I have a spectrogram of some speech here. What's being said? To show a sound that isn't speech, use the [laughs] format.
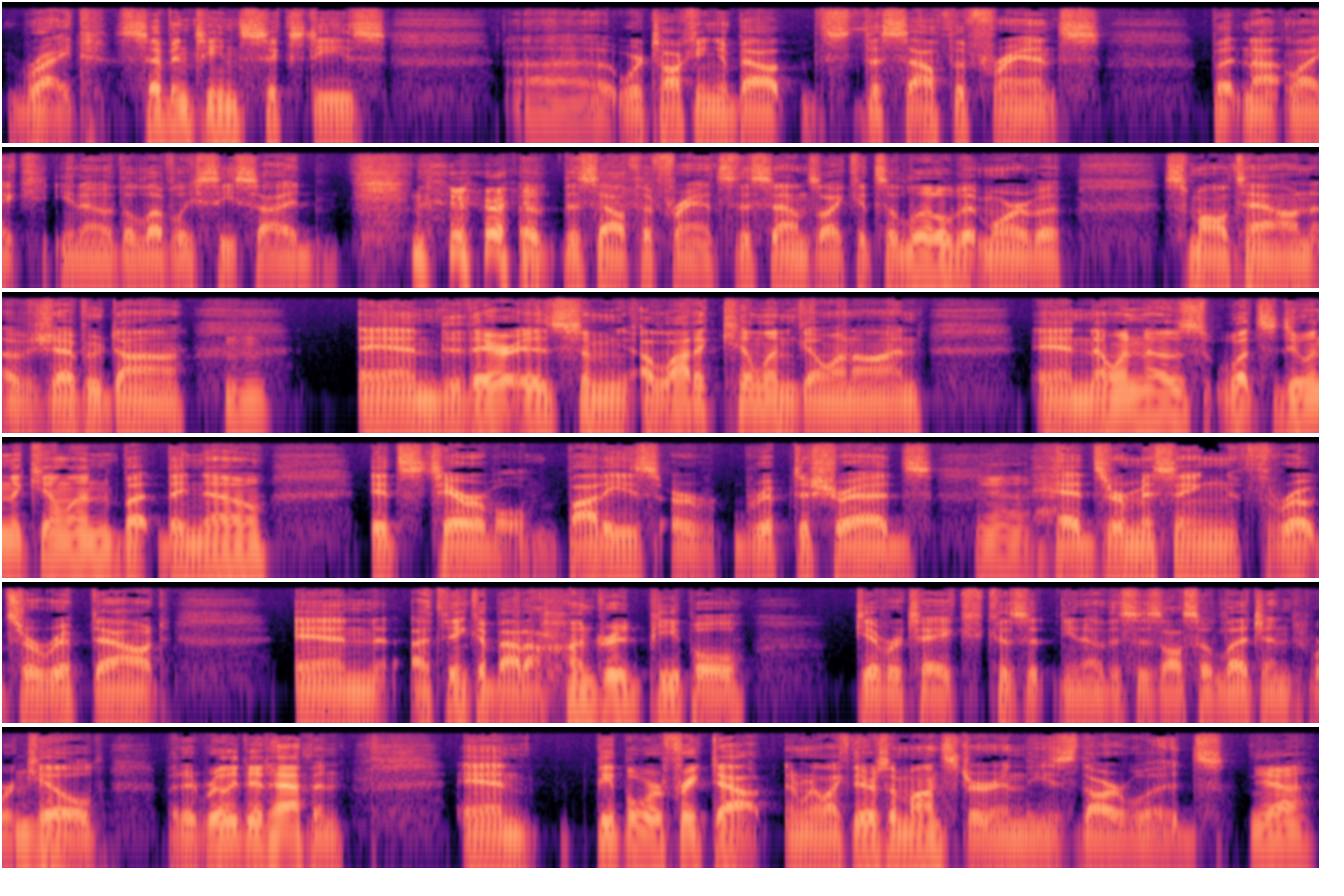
Right. 1760s. Uh, we're talking about the south of France, but not like, you know, the lovely seaside [laughs] of the south of France. This sounds like it's a little bit more of a small town of Gévaudan. And there is some, a lot of killing going on, and no one knows what's doing the killing, but they know it's terrible. Bodies are ripped to shreds Yeah. heads are missing, throats are ripped out, and I think about a hundred people, give or take, because you know this is also legend, were killed, but it really did happen, and people were freaked out and were like, "There's a monster in these Thar woods." Yeah.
